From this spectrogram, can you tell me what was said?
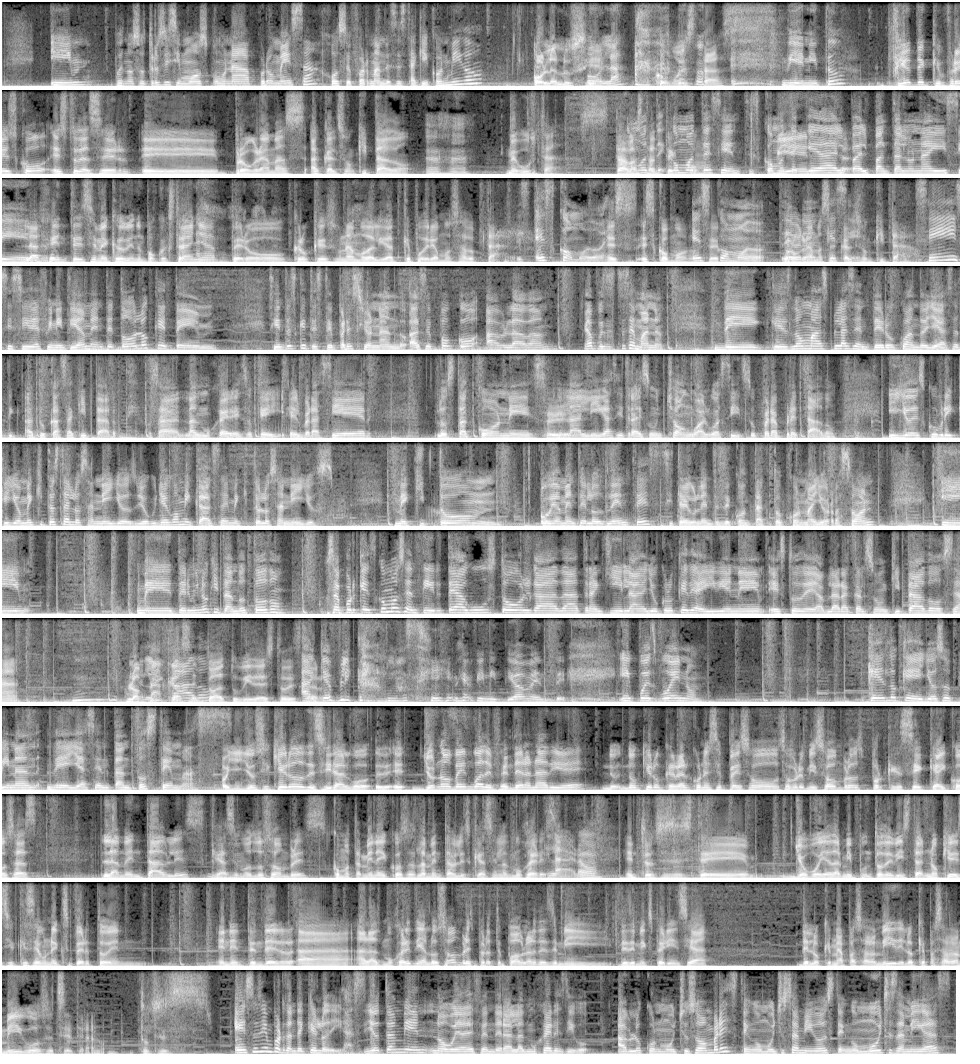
y pues nosotros hicimos una promesa, José Fernández está aquí conmigo. Hola Lucía. Hola. ¿Cómo estás? Bien, ¿y tú? Fíjate que fresco esto de hacer eh, programas a calzón quitado. Ajá. Me gusta. Está ¿Cómo, bastante te, cómo cómodo. te sientes? ¿Cómo te queda el, el pantalón ahí sin... La gente se me quedó viendo un poco extraña, pero creo que es una modalidad que podríamos adoptar. Es, es cómodo, ¿eh? Es, es cómodo. Es cómodo, de Programas a calzón sí. quitado. Sí, sí, sí, definitivamente. Todo lo que te sientes que te esté presionando. Hace poco hablaba, ah, pues esta semana, de qué es lo más placentero cuando llegas a, ti- a tu casa a quitarte. O sea, las mujeres, ok, el brasier, los tacones, Sí. la liga si traes un chongo, algo así súper apretado. Y yo descubrí que yo me quito hasta los anillos. Yo llego a mi casa y me quito los anillos. Me quito, mm, obviamente, los lentes, si traigo lentes de contacto con mayor razón. Y me termino quitando todo. O sea, porque es como sentirte a gusto, holgada, tranquila. Yo creo que de ahí viene esto de hablar a calzón quitado. O sea, Lo aplicas relajado. en toda tu vida, esto de estar. hay que aplicarlo, sí, definitivamente. Y pues bueno, ¿qué es lo que ellos opinan de ellas en tantos temas? Oye, yo sí quiero decir algo. Eh, eh, yo no vengo a defender a nadie, ¿eh? No, no quiero cargar con ese peso sobre mis hombros porque sé que hay cosas lamentables que hacemos los hombres, como también hay cosas lamentables que hacen las mujeres. Claro. Entonces, este, yo voy a dar mi punto de vista. No quiere decir que sea un experto en, en entender a, a las mujeres ni a los hombres, pero te puedo hablar desde mi, desde mi experiencia de lo que me ha pasado a mí, de lo que ha pasado a amigos, etcétera, ¿no? Entonces, Eso es importante que lo digas. Yo también no voy a defender a las mujeres. Digo, hablo con muchos hombres, tengo muchos amigos, tengo muchas amigas.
